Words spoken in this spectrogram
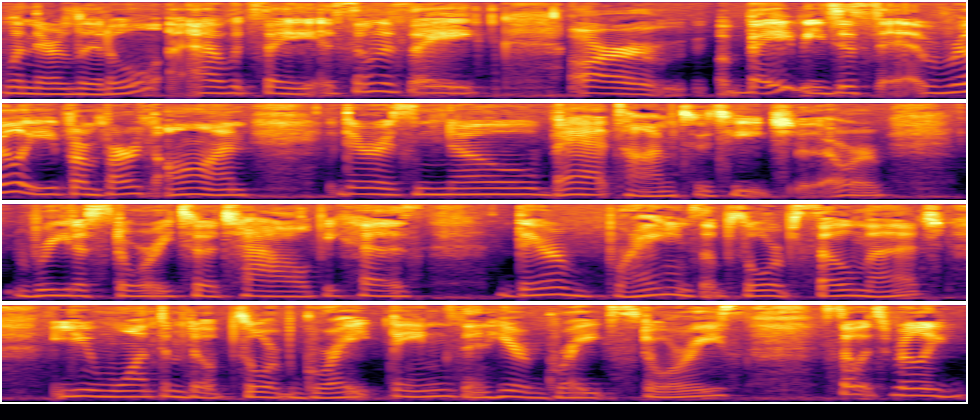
when they're little i would say as soon as they are a baby just really from birth on there is no bad time to teach or read a story to a child because their brains absorb so much. You want them to absorb great things and hear great stories. So it's really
